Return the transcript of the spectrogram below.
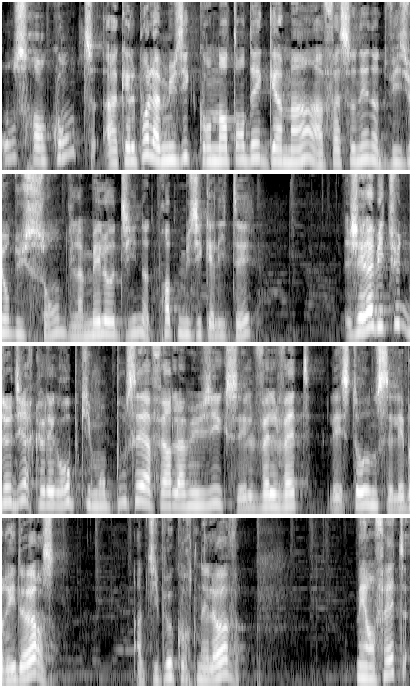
on se rend compte à quel point la musique qu'on entendait gamin a façonné notre vision du son, de la mélodie, notre propre musicalité. J'ai l'habitude de dire que les groupes qui m'ont poussé à faire de la musique, c'est le Velvet, les Stones et les Breeders, un petit peu Courtney Love. Mais en fait,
